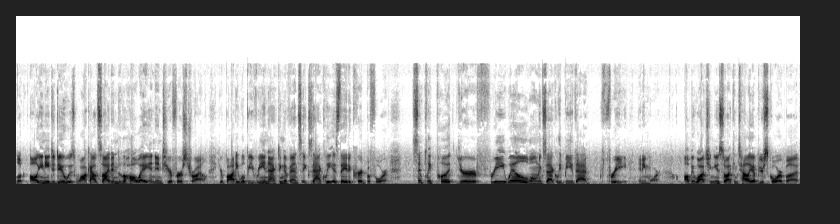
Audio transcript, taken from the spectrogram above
Look, all you need to do is walk outside into the hallway and into your first trial. Your body will be reenacting events exactly as they had occurred before. Simply put, your free will won't exactly be that free anymore. I'll be watching you so I can tally up your score, but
